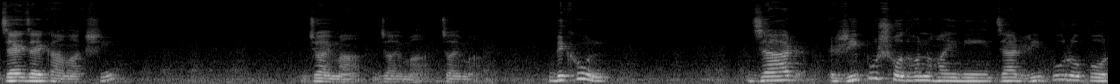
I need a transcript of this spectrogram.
জয় জয় কামাক্ষী। জয় মা জয় মা জয় মা। দেখুন, যার রিপু শোধন হয়নি, যার রিপুর ওপর,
